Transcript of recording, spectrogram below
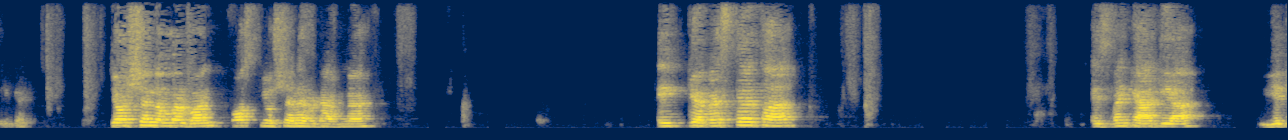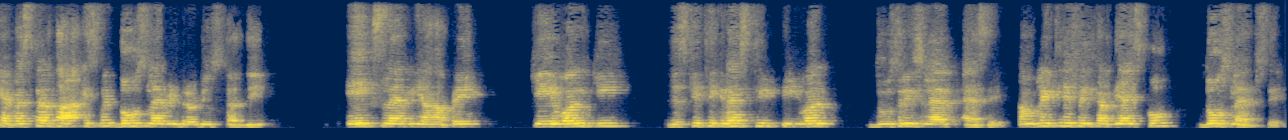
ठीक है। Question number one first question है बेटा अपना। एक कैपेसिटर था। इसमें क्या किया? ये कैपेसिटर था, इसमें दो स्लैब इंट्रोड्यूस कर दी। एक स्लैब यहाँ पे के वन की, जिसकी थिकनेस थी टी वन दूसरी स्लैब ऐसे। कंप्लीटली फिल कर दिया इसको दो स्लैब से।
